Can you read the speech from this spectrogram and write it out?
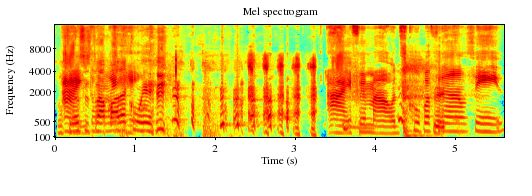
O Ah, Francis então trabalha com ele. Ai, foi mal. Desculpa, Francis.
